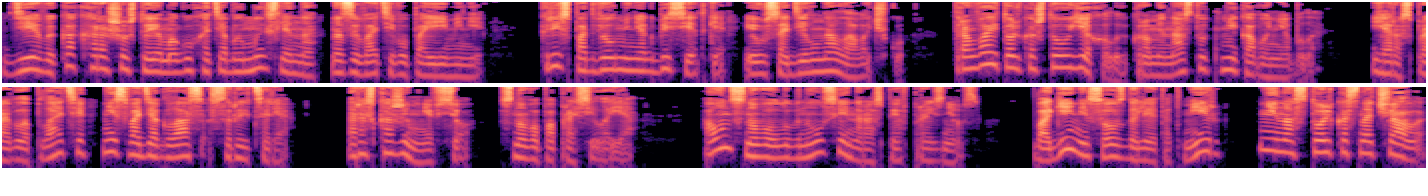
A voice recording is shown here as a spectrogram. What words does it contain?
Девы, как хорошо, что я могу хотя бы мысленно называть его по имени!» Крис подвел меня к беседке и усадил на лавочку. Трамвай только что уехал, и кроме нас тут никого не было. Я расправила платье, не сводя глаз с рыцаря. «Расскажи мне все», — снова попросила я. А он снова улыбнулся и нараспев произнес. «Богини создали этот мир не настолько сначала»,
